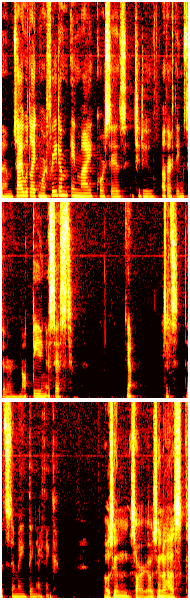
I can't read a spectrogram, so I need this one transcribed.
Um, so I would like more freedom in my courses to do other things that are not being assessed. Yeah, that's that's the main thing I think. I was gonna sorry, I was gonna ask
